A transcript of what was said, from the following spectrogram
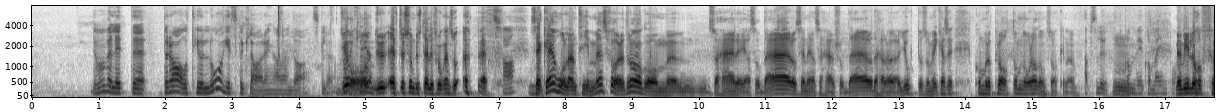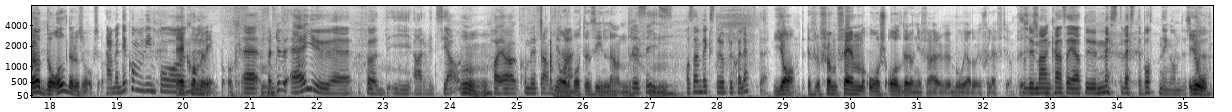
Det var väldigt eh, bra och teologisk förklaring av en dag. Skulle jag. Ja, du, eftersom du ställer frågan så öppet. Ja. Sen kan jag hålla en timmes föredrag om eh, så här är jag så där och sen är jag så här så där och det här har jag gjort och så. Men vi kanske kommer att prata om några av de sakerna. Absolut, det kommer vi komma in på. Men vill du ha född och ålder och så också? ja, men det kommer vi in på Det nu. kommer vi in på. Okej. Eh, för du är ju eh, född i Arvidsjaur. Mm. Har jag kommit fram till här. Norrbottens inland. Precis. Mm. Och sen växte du upp i Skellefteå. Ja, fr- från fem års ålder ungefär bor jag då i Skellefteå. Så Precis. du, man kan säga att du är mest västerbottning om du skulle Jo.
